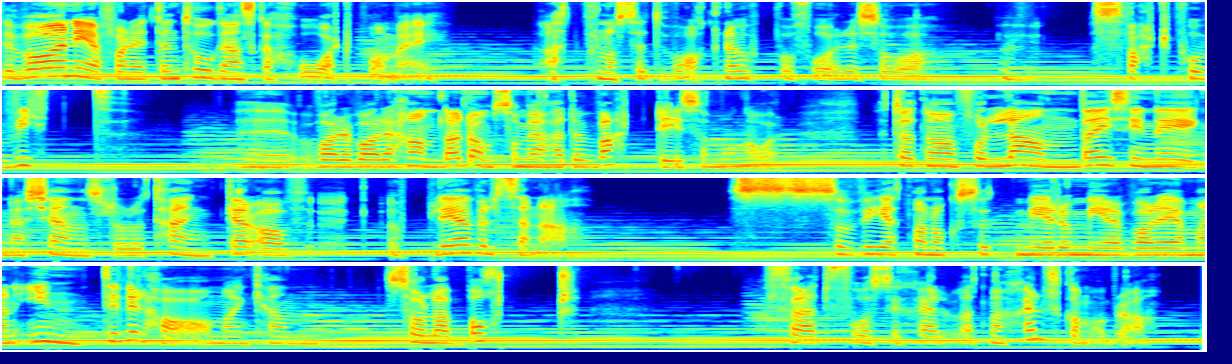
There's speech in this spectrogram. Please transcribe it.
Det var en erfarenhet, den tog ganska hårt på mig. Att på något sätt vakna upp och få det så svart på vitt. Eh, vad det var det handlade om, som jag hade varit i så många år. Jag tror att när man får landa i sina egna känslor och tankar av upplevelserna så vet man också mer och mer vad det är man inte vill ha. Om man kan sålla bort för att få sig själv, att man själv ska må bra.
